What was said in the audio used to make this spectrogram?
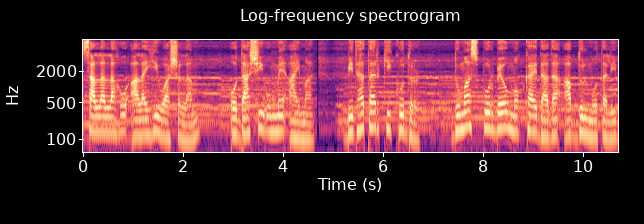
সাল্লাল্লাহু আলাইহি ওয়াসাল্লাম ও দাসী উম্মে আইমান। বিধাতার কি কুদর? দুমাস পূর্বেও মক্কায় দাদা আব্দুল মোতালিব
